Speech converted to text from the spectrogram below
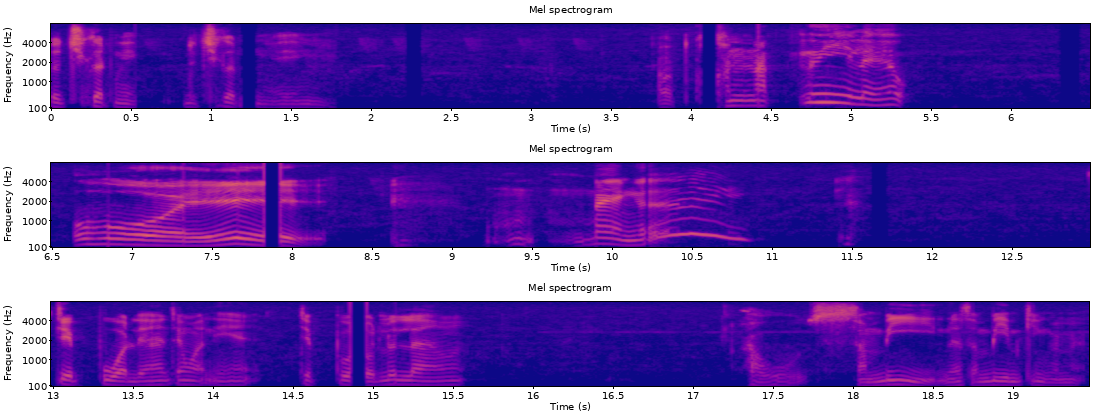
มาจะเชือดมึงเองจะเชือดมึงเองเอาขนาดนี้แล้ว โอ้ยแม่งเอ้ยเจ็บปวดเลยฮะจังหวะนี้เจ็บปวดรุนแรงเอาซัมบี้เนื้อซัมบี้มากินกันนะ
